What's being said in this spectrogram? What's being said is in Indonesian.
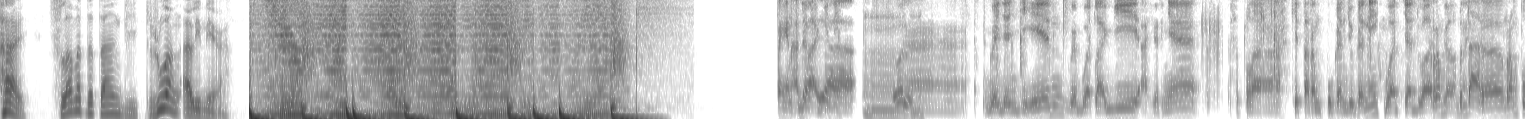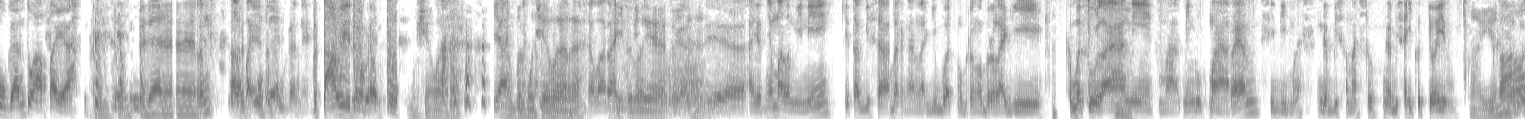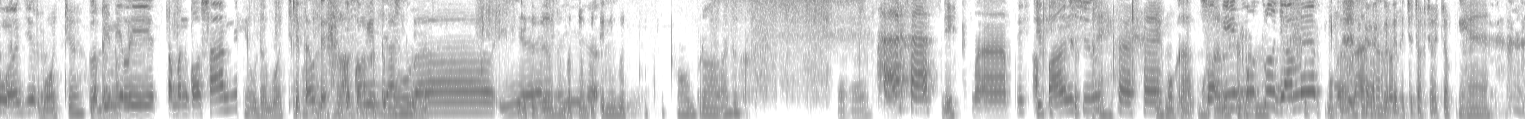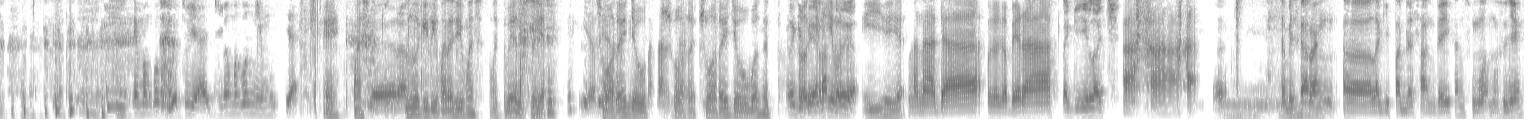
Hai, selamat datang di Ruang Alinea. pengen ada Ya, lagi ya. nih. Hmm. Betul. Nah, gue janjiin, gue buat lagi. Akhirnya setelah kita rempukan juga nih buat jadwal Rem, segala bentar, macam. rempugan tuh apa ya? Rempukan. Rem, apa ya Rempukan. rempukan ya? Betawi dong, rempuk. Musyawarah. Ya, semacam musyawarah. musyawarah Gitu intinya loh ya. gitu ya. Iya. Akhirnya malam ini kita bisa barengan lagi buat ngobrol-ngobrol lagi. Kebetulan nih kema- minggu kemarin si Dimas nggak bisa masuk, nggak bisa ikut join. Nah, iya banget. anjir. Bocah. Lebih Udah- milih teman kosan nih. Ya udah bocah. Kita udah lama kosongin ketemu, ya. jadwal. Dia Iya. kagak nyempet nyempetin buat ngobrol. Aduh. Di, Maaf. Ih, apaan sih lu? Eh, eh muka muka So lu imut lu, jamet. Muka lu serem gak ada cocok-cocoknya. Emang gue lucu ya, emang gue ngimut ya. Eh, Mas, lu lagi di mana sih, Mas? Lagi berak tuh ya? ya Suaranya jauh, suara suaranya jauh banget. Lagi berak tuh gimana? ya. Iya ya. Mana ada, gue gak berak. Lagi iloj. Aha. Tapi sekarang eh, lagi pada santai kan semua maksudnya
